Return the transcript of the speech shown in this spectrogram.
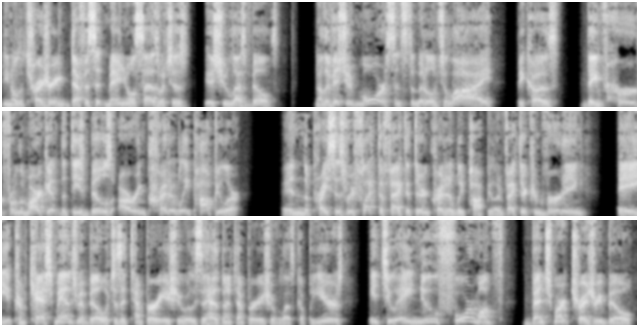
you know the Treasury deficit manual says, which is issue less bills. Now they've issued more since the middle of July because they've heard from the market that these bills are incredibly popular. And the prices reflect the fact that they're incredibly popular. In fact, they're converting a cash management bill, which is a temporary issue, or at least it has been a temporary issue over the last couple of years, into a new four month benchmark treasury bill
